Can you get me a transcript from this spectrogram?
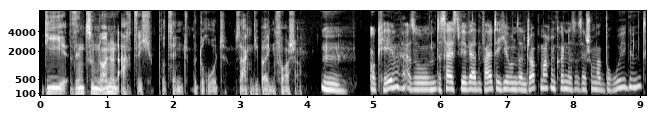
Die sind zu 89 Prozent bedroht, sagen die beiden Forscher. Mm, Okay, also das heißt, wir werden weiter hier unseren Job machen können. Das ist ja schon mal beruhigend.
